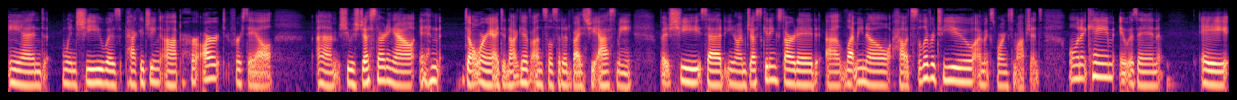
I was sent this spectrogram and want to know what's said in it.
and when she was packaging up her art for sale, um, she was just starting out. And don't worry, I did not give unsolicited advice. She asked me, but she said, You know, I'm just getting started. Uh, let me know how it's delivered to you. I'm exploring some options. Well, when it came, it was in a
